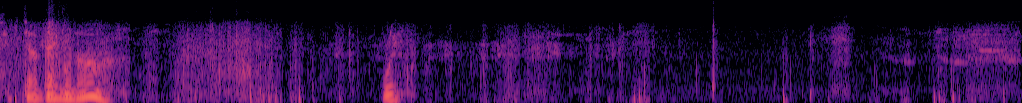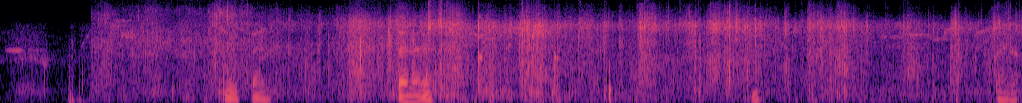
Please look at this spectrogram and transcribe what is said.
สิ จับได้บ่เนาะอุ้ยเคตายตายแล้วเด้อตายแล้ว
